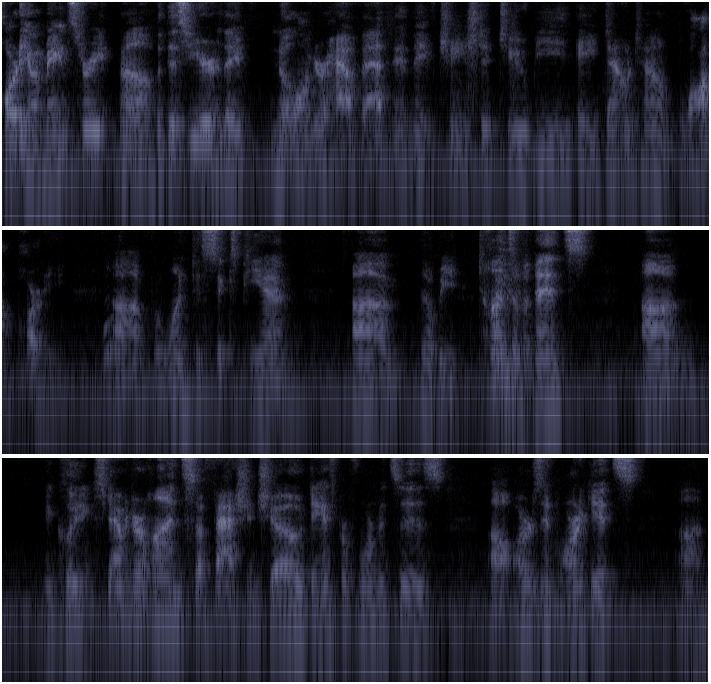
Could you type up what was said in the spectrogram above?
party on Main Street, um, but this year they no longer have that, and they've changed it to be a downtown block party uh, from 1 to 6 p.m. Um, there'll be tons of events, um, including scavenger hunts, a fashion show, dance performances, uh, artisan markets, um,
